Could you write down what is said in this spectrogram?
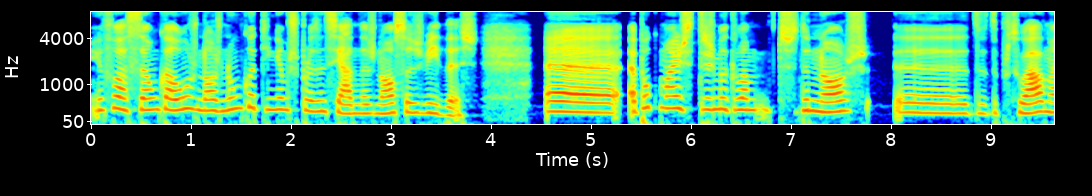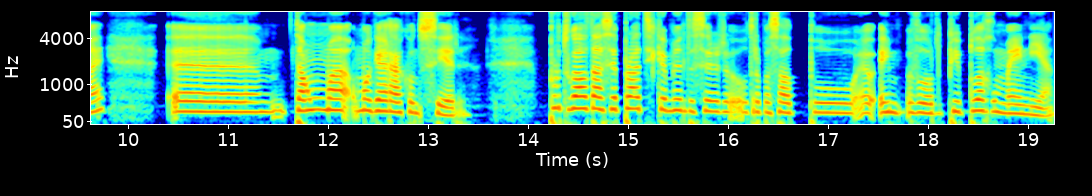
Inflação que alguns de nós nunca tínhamos presenciado nas nossas vidas. Uh, a pouco mais de 3 mil quilómetros de nós, uh, de, de, Portugal, não é? Uh, está uma, uma guerra a acontecer. Portugal está a ser praticamente a ser ultrapassado pelo, em valor de PIB pela Roménia.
